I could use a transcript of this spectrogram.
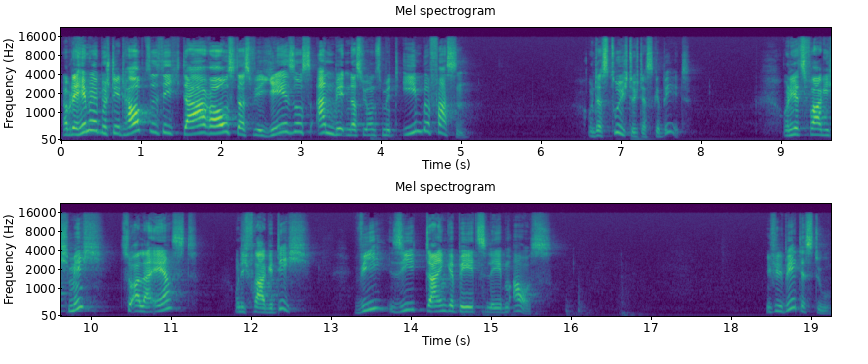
Aber der Himmel besteht hauptsächlich daraus, dass wir Jesus anbeten, dass wir uns mit ihm befassen. Und das tue ich durch das Gebet. Und jetzt frage ich mich zuallererst, und ich frage dich, wie sieht dein Gebetsleben aus? Wie viel betest du?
